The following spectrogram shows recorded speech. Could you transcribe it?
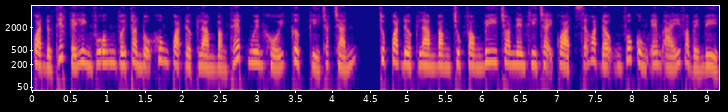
Quạt được thiết kế hình vuông với toàn bộ khung quạt được làm bằng thép nguyên khối cực kỳ chắc chắn. Trục quạt được làm bằng trục vòng bi cho nên khi chạy quạt sẽ hoạt động vô cùng êm ái và bền bỉ.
